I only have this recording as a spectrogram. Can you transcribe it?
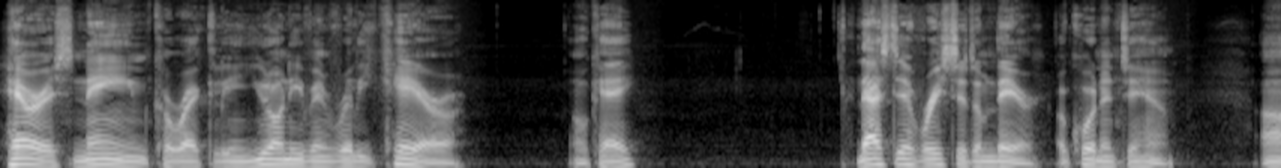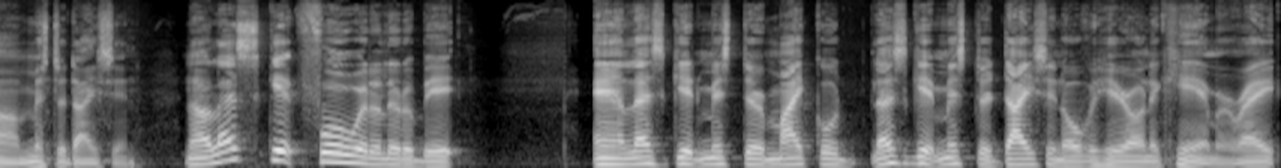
Harris' name correctly and you don't even really care. Okay? That's the racism there, according to him, um, Mr. Dyson. Now let's skip forward a little bit and let's get Mr. Michael, let's get Mr. Dyson over here on the camera, right?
